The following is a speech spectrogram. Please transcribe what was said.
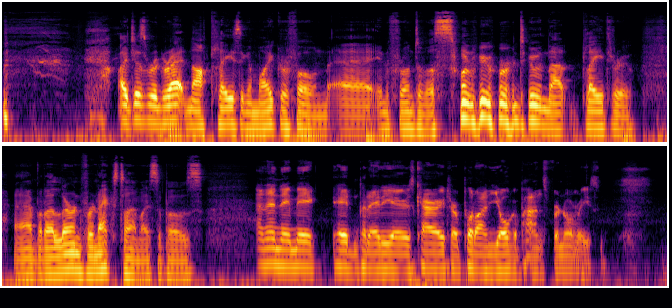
I just regret not placing a microphone uh, in front of us when we were doing that playthrough, uh, but I learned for next time, I suppose. And then they make Hayden Panettiere's character put on yoga pants for no reason.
